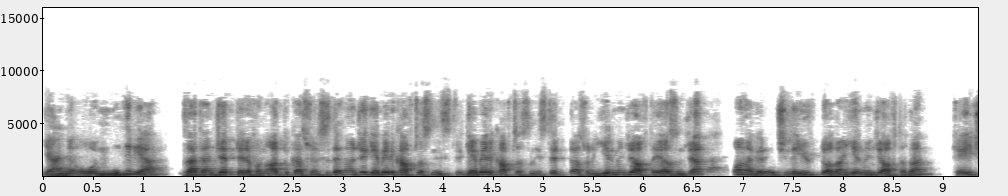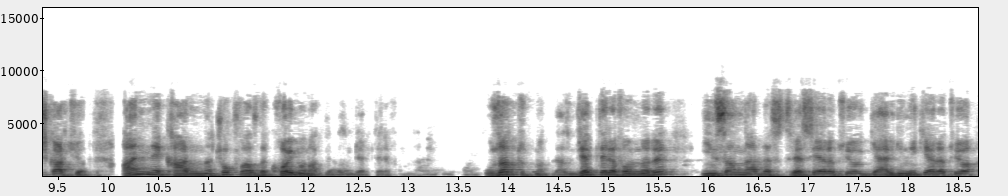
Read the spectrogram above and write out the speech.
yani o nedir ya? Zaten cep telefonu aplikasyonu sizden önce gebelik haftasını istiyor. Gebelik haftasını istedikten sonra 20. hafta yazınca ona göre içinde yüklü olan 20. haftadan şeyi çıkartıyor. Anne karnına çok fazla koymamak lazım cep telefonları. Uzak tutmak lazım. Cep telefonları insanlarda stres yaratıyor, gerginlik yaratıyor.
